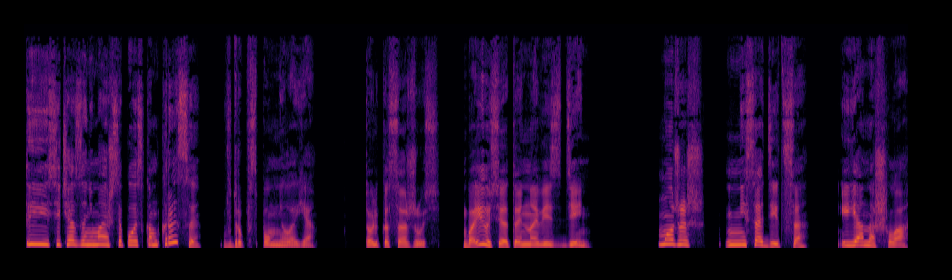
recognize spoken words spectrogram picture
«Ты сейчас занимаешься поиском крысы?» — вдруг вспомнила я. «Только сажусь. Боюсь, это на весь день». «Можешь не садиться. Я нашла».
